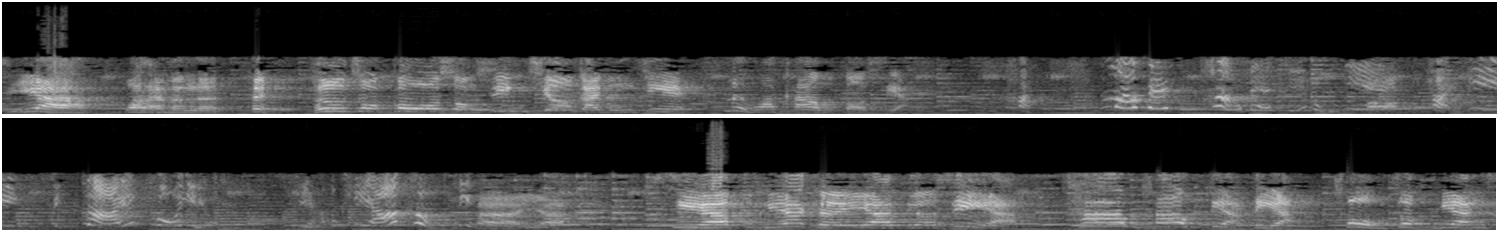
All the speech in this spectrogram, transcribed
是啊，我来问了，嘿，合作歌颂新秋该门前，你我口多少？那些他的西门街，孩子是该可用，下不下去了。哎呀，下不下去呀，就是啊，吵吵嗲嗲，操作偏小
